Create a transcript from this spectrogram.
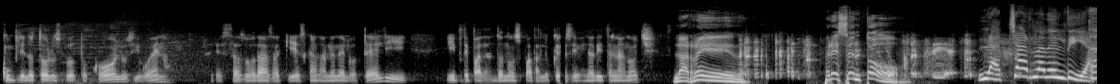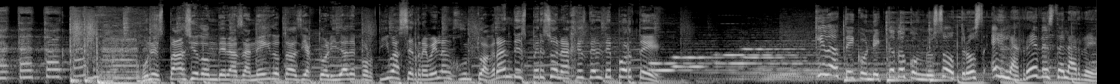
cumpliendo todos los protocolos y bueno, estas horas aquí descansando en el hotel y, y preparándonos para lo que se viene ahorita en la noche. La red presentó la charla del día. Un espacio donde las anécdotas de actualidad deportiva se revelan junto a grandes personajes del deporte. Quédate conectado con nosotros en las redes de la red.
